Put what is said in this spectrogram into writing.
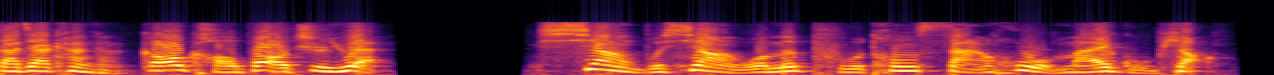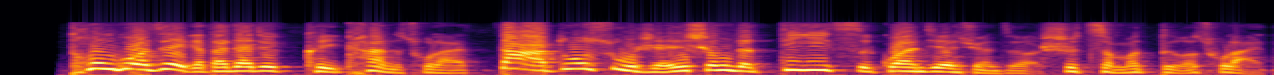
大家看看高考报志愿像不像我们普通散户买股票？通过这个，大家就可以看得出来，大多数人生的第一次关键选择是怎么得出来的。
